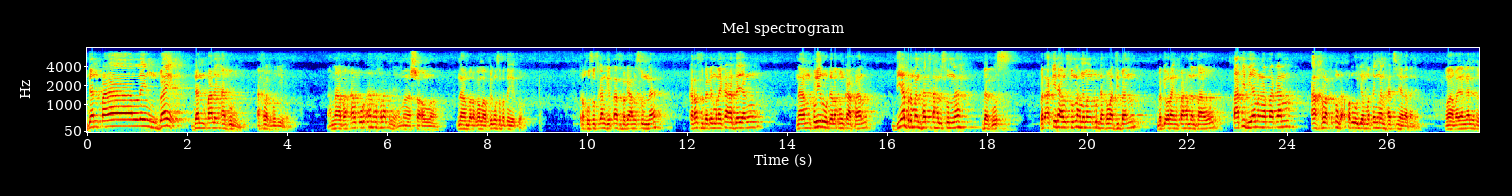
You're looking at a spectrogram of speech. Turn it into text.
dan paling baik dan paling agung akhlak beliau. Karena apa? Al-Qur'an akhlaknya, Masya Allah. Nah, barakallahu fikum seperti itu. Terkhususkan kita sebagai ahli sunnah karena sebagian mereka ada yang Nah, keliru dalam ungkapan, dia bermanhaj ahlu sunnah bagus. Berakidah ahlu sunnah memang sudah kewajiban bagi orang yang paham dan tahu. Tapi dia mengatakan akhlak itu enggak perlu, yang penting manhajnya katanya. Wah, bayangkan itu.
